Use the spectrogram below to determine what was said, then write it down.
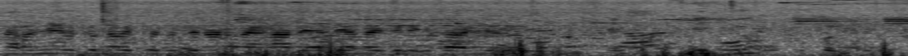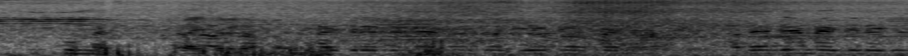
നിറഞ്ഞു നിൽക്കുന്ന വ്യക്തിത്വത്തിനോട് വേണം അദ്ദേഹത്തെ വൈദ്യുതിക്ക് സാധ്യത കൊടുക്കുന്നു കുന്നൽ വൈദ്യുതത്തിന്റെ സജീവ പ്രവർത്തനം അദ്ദേഹത്തെ ഞാൻ വൈദ്യുതിയിലേക്ക്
